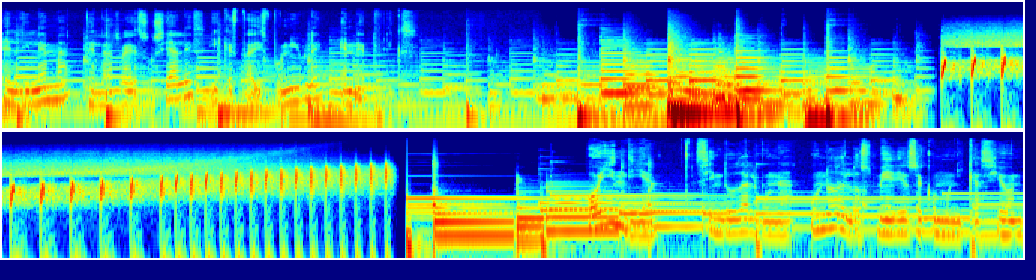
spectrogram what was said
El dilema de las redes sociales y que está disponible en Netflix. Hoy en día, sin duda alguna, uno de los medios de comunicación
